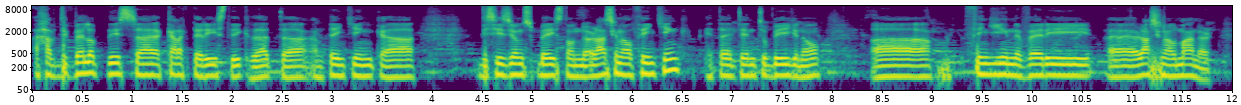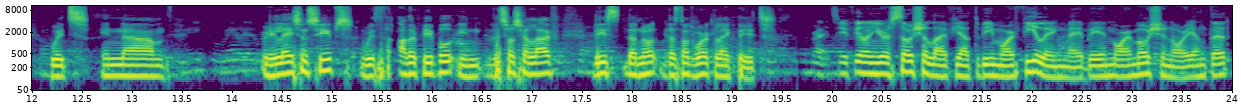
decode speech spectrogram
I have developed this uh, characteristic that uh, I'm taking decisions based on rational thinking. And I tend to be, you know, uh, thinking in a very uh, rational manner, which in um, relationships with other people in the social life, this does not, does not work like this. Right, so you feel in your social life you have to be more feeling maybe and more emotion oriented,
